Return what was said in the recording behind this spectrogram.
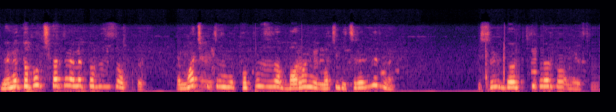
Mehmet Topal çıkarttı, Mehmet Topuz'u soktu. E maç Evet. bitiminde Topuz'la Baroni maçı bitirebilir mi? Üstelik 4-2-4 oynuyorsunuz.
